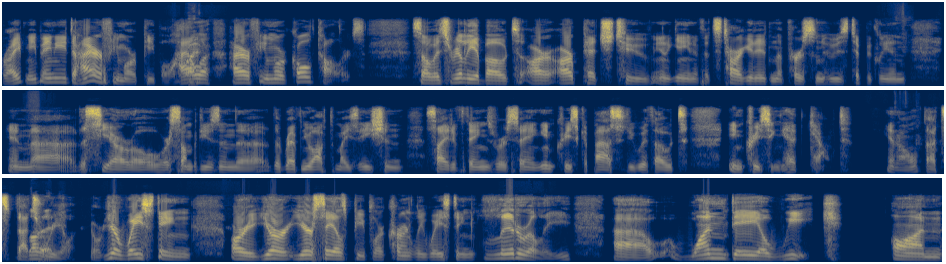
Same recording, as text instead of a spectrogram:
right? Maybe I need to hire a few more people, hire, right. hire a few more cold callers. So it's really about our, our pitch to, and again, if it's targeted and the person who's typically in in uh, the CRO or somebody who's in the, the revenue optimization side of things, we're saying increase capacity without increasing headcount. You know, that's that's Love real. Or you're wasting, or your your salespeople are currently wasting literally uh, one day a week on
